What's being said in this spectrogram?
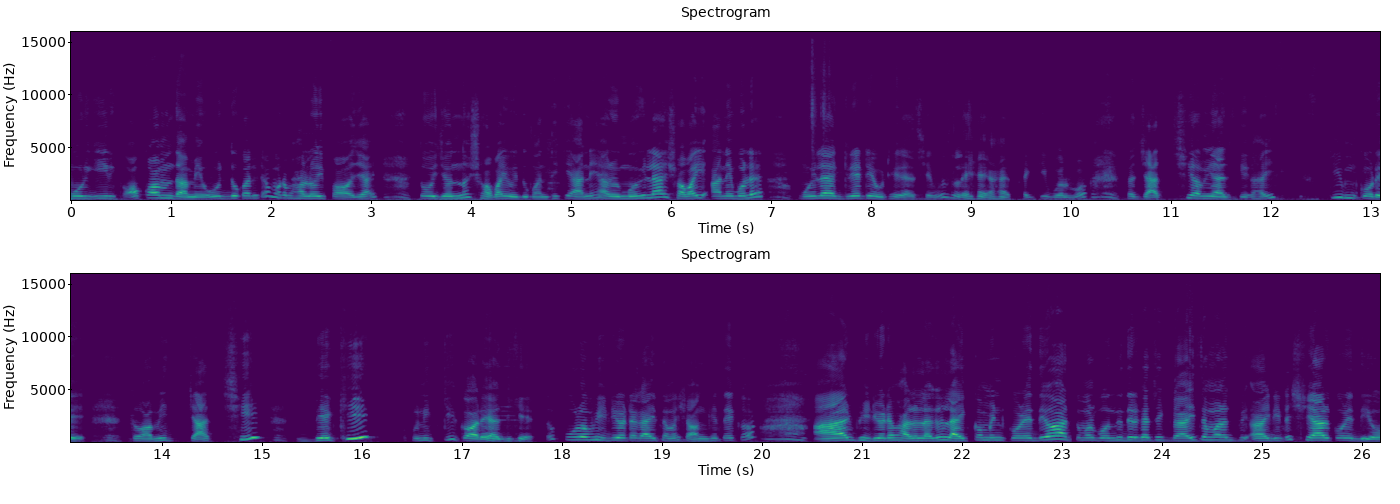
মুরগির কম দামে। ওই দোকানটা আমার ভালোই পাওয়া যায়। তো ওই জন্য সবাই ওই দোকান থেকে আনে। আর ওই মহিলা সবাই আনে বলে মহিলা গ্রেটে উঠে গেছে, বুঝলে? তা কী বলব? তা যাচ্ছি আমি আজকে, ভাই। স্কিম করে। তো আমি যাচ্ছি, দেখি উনি কী করে আজকে? তো পুরো ভিডিওটা গাইছে আমার সঙ্গে থেকো। আর ভিডিওটা ভালো লাগলে লাইক কমেন্ট করে দিও। আর তোমার বন্ধুদের কাছে গাইছে আমার আইডিটা শেয়ার করে দিও।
